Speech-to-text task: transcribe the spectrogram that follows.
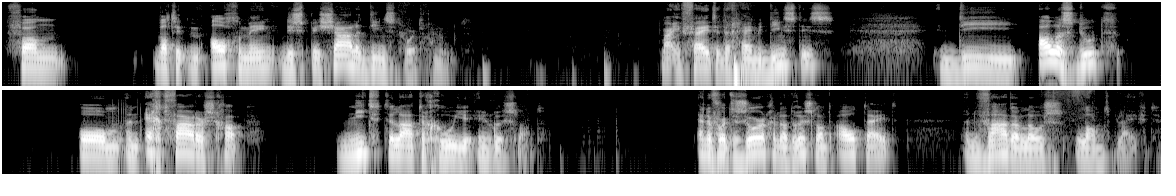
van wat in het algemeen de speciale dienst wordt genoemd. Maar in feite de geheime dienst is, die alles doet om een echt vaderschap niet te laten groeien in Rusland. En ervoor te zorgen dat Rusland altijd een vaderloos land blijft.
